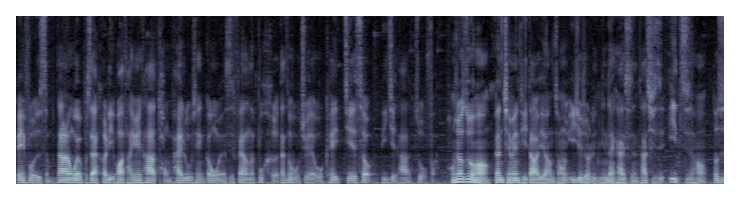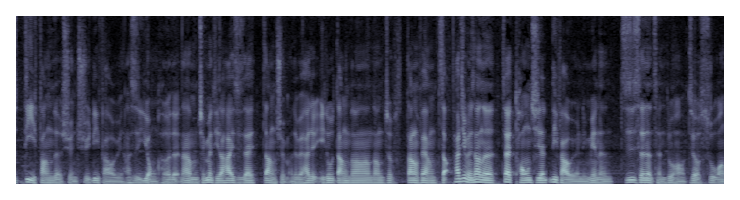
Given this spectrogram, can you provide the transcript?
背负的是什么。当然，我也不是在合理化他，因为他的统派路线跟我也是非常的不合。但是我觉得我可以接受、理解他的做法。洪秀柱哈，跟前面提到一样，从一九九零年代开始，他其实一直哈都是地方的选区立法委员，他是永和的。那我们前面提到他一直在当选嘛，对不对？他就一路当当当当，就当得非常早。他基本上呢，在同期的立法委员里面呢，资深的程度哈，只有输王。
